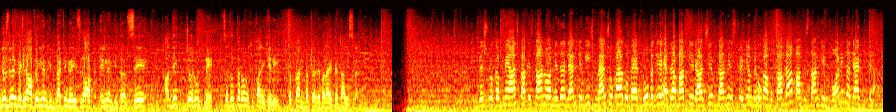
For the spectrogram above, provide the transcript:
न्यूजीलैंड के खिलाफ इंग्लैंड की बैटिंग रही फ्लॉप। इंग्लैंड की तरफ़ से अधिक जो रूप ने 77 रनों की पारी खेली। कप्तान बटलर ने बनाए 43 रन। विश्व कप में आज पाकिस्तान और नीदरलैंड के बीच मैच होगा। दोपहर दो बजे हैदराबाद के राजीव गांधी स्टेडियम में होगा मुकाबला। पाकिस्तान के बॉलिंग अटैक के खिलाफ।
